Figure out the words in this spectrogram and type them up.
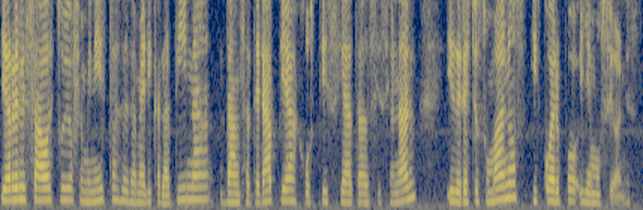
y ha realizado estudios feministas desde América Latina, danza terapia, justicia transicional y derechos humanos y cuerpo y emociones.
